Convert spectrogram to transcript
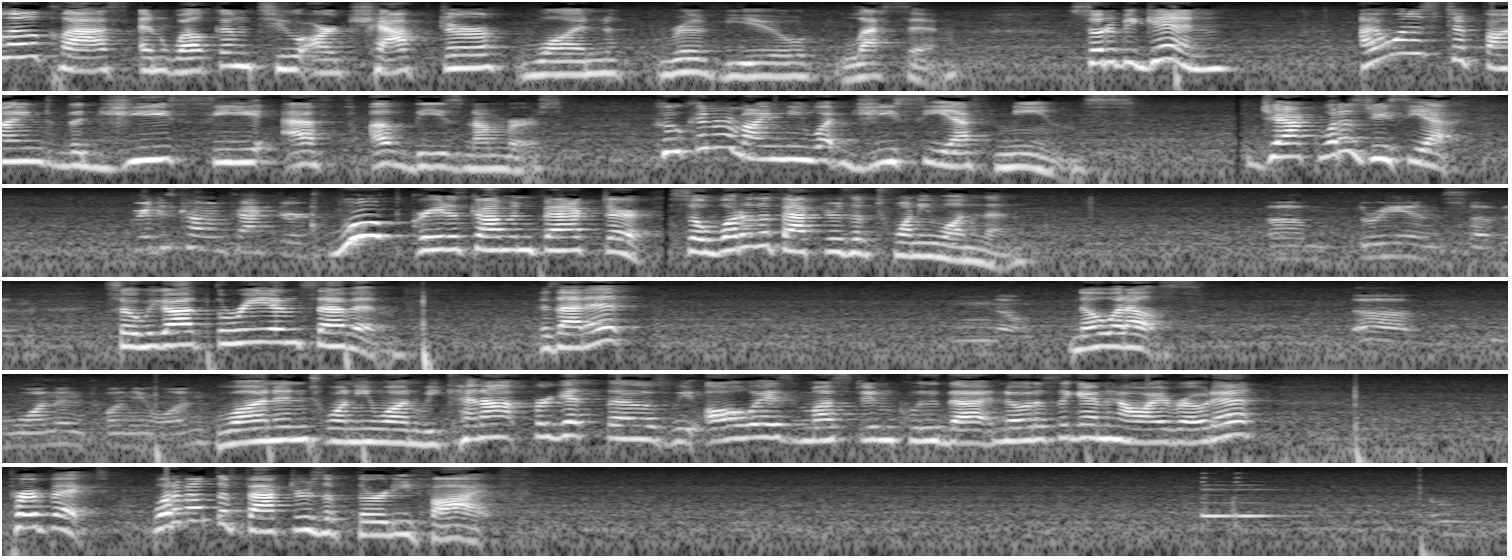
Hello class and welcome to our chapter one review lesson. So to begin, I want us to find the GCF of these numbers. Who can remind me what GCF means? Jack, what is GCF? Greatest common factor. Whoop, greatest common factor. So what are the factors of 21 then? Um, three and seven. So we got three and seven. Is that it? No. No, what else? Um, 1 and 21. 1 and 21. We cannot forget those. We always must include that. Notice again how I wrote it. Perfect. What about the factors of 35?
